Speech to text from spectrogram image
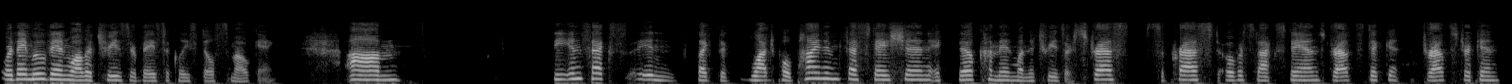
or they move in while the trees are basically still smoking. Um, the insects in like the lodgepole pine infestation, it, they'll come in when the trees are stressed, suppressed, overstocked stands, drought-stricken. Drought stricken.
